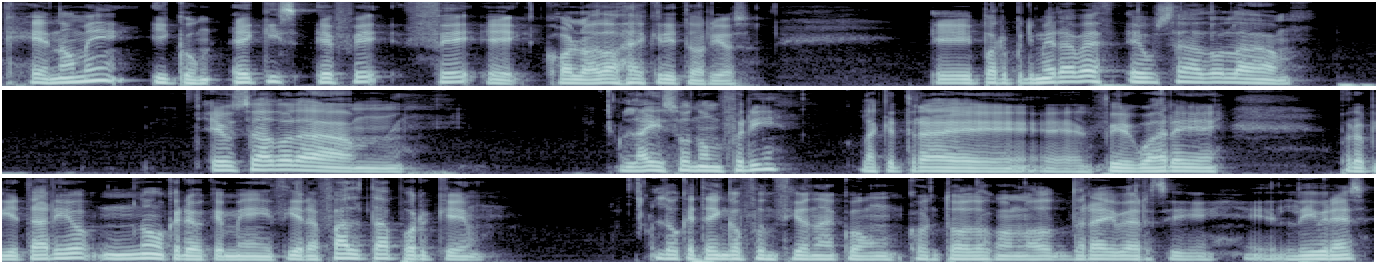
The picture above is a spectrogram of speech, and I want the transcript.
Genome y con XFCE, con los dos escritorios. Eh, por primera vez he usado la. He usado la. Mm, la ISO non-free, la que trae el firmware propietario. No creo que me hiciera falta porque lo que tengo funciona con, todo, con los drivers y, libres.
